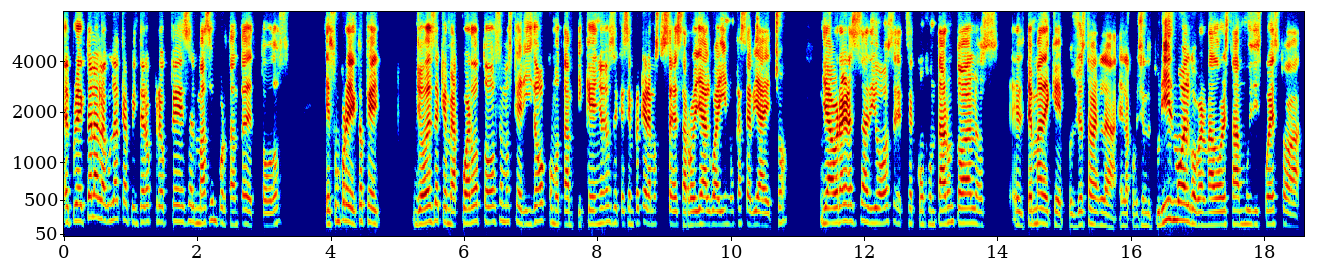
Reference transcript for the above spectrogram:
El proyecto de la Laguna del Carpintero creo que es el más importante de todos. Es un proyecto que yo desde que me acuerdo todos hemos querido, como tan pequeños, de que siempre queremos que se desarrolle algo ahí, nunca se había hecho. Y ahora, gracias a Dios, se, se conjuntaron todos los, el tema de que pues yo estaba en la, en la Comisión de Turismo, el gobernador estaba muy dispuesto a,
